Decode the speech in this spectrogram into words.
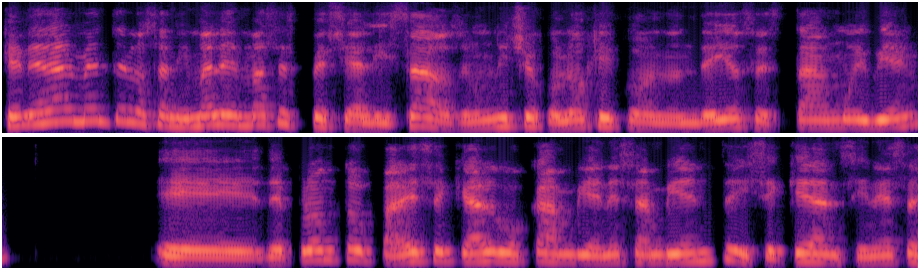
Generalmente los animales más especializados en un nicho ecológico en donde ellos están muy bien, eh, de pronto parece que algo cambia en ese ambiente y se quedan sin esa,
